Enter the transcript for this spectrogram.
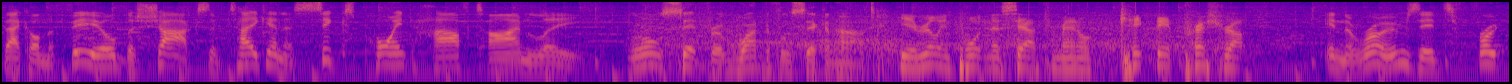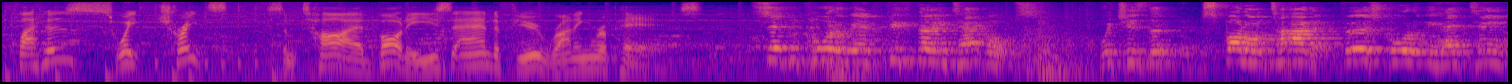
Back on the field, the Sharks have taken a six-point half-time lead. We're all set for a wonderful second half. Yeah, really important that South Fremantle keep their pressure up. In the rooms, it's fruit platters, sweet treats, some tired bodies and a few running repairs. Second quarter we had 15 tackles, which is the spot on target. First quarter we had 10.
